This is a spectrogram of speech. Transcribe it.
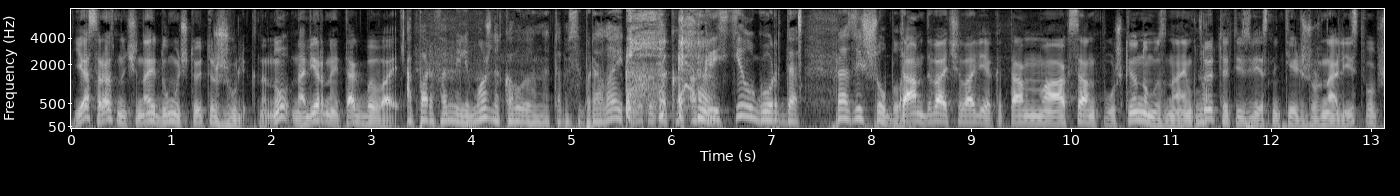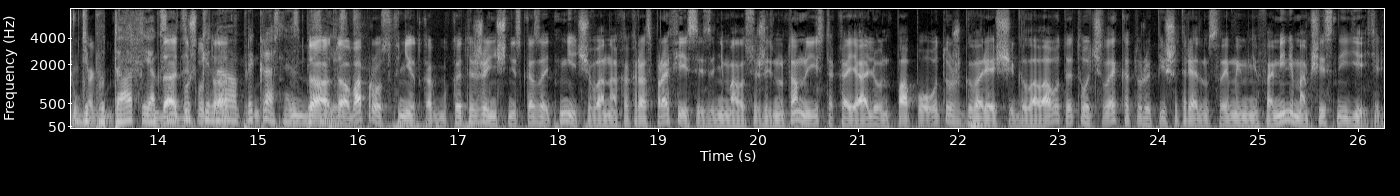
я сразу начинаю думать, что это жулик. Ну, наверное, так бывает. А пара фамилий можно, кого она там собрала и кого-то так окрестил гордо фразой Шобла? Там два человека. Там Оксан Пушкина, ну, мы знаем, кто ну, это. Это известный тележурналист. В общем, депутат. Как... И Оксана да, Пушкина депутат. прекрасная специалист. Да, да, вопросов нет. Как бы к этой женщине сказать нечего. Она как раз профессией занималась всю жизнь. Но там есть такая Алена Попова, тоже говорящая голова. Вот это вот человек, который пишет рядом своим именем и фамилием общественный деятель.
